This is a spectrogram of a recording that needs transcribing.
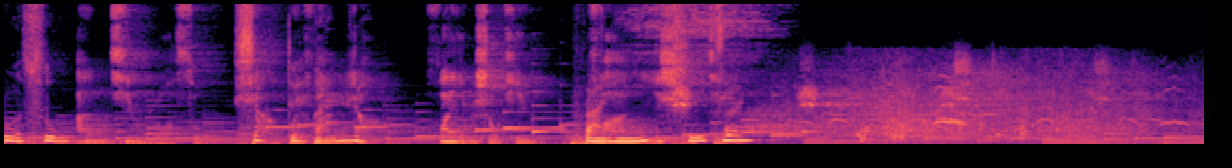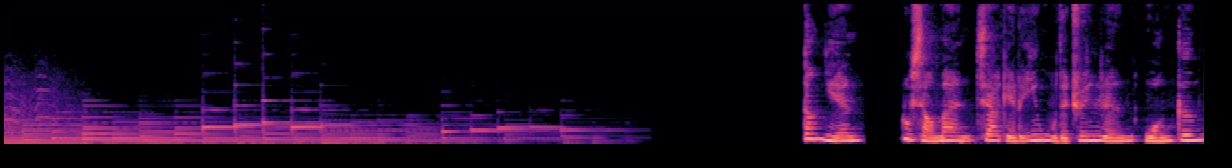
若素，安静若素，笑对烦扰。欢迎收听法尼时间。当年，陆小曼嫁给了英武的军人王庚，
